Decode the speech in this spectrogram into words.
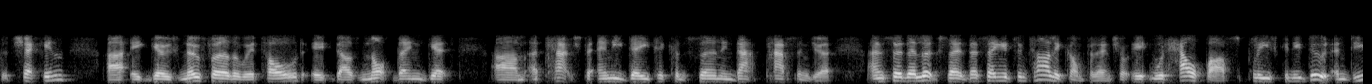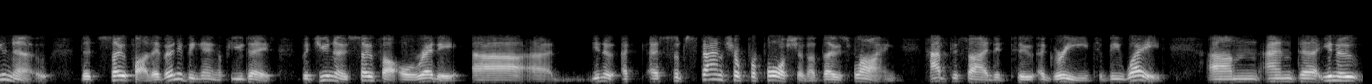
the check-in. Uh, it goes no further, we're told. It does not then get um, attached to any data concerning that passenger. And so they look, they're, they're saying it's entirely confidential. It would help us. Please, can you do it? And do you know that so far, they've only been going a few days, but you know so far already, uh, uh you know, a, a substantial proportion of those flying have decided to agree to be weighed. Um, and, uh, you know,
